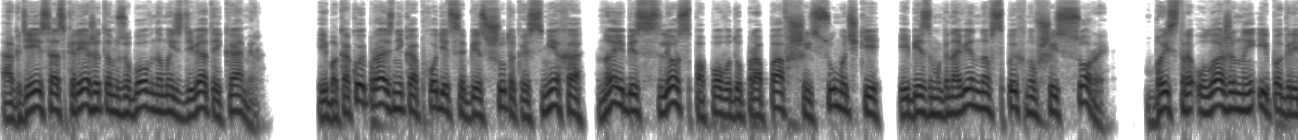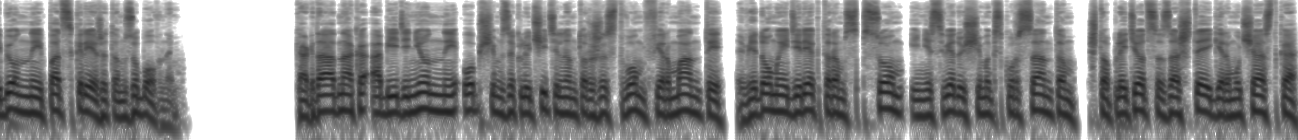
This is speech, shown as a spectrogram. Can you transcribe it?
а где и со скрежетом зубовным из девятой камер. Ибо какой праздник обходится без шуток и смеха, но и без слез по поводу пропавшей сумочки и без мгновенно вспыхнувшей ссоры, быстро улаженный и погребенный под скрежетом зубовным. Когда, однако, объединенные общим заключительным торжеством ферманты, ведомые директором с псом и несведущим экскурсантом, что плетется за штейгером участка,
